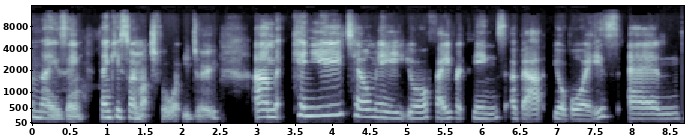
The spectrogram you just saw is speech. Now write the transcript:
Amazing. Thank you so much for what you do. Um, can you tell me your favourite things about your boys and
